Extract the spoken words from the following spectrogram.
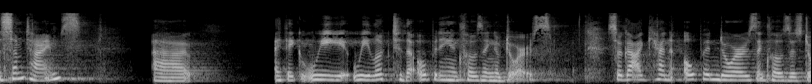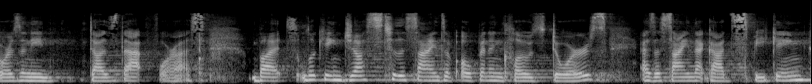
sometimes uh, I think we, we look to the opening and closing of doors. So God can open doors and closes doors, and He does that for us. But looking just to the signs of open and closed doors as a sign that God's speaking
